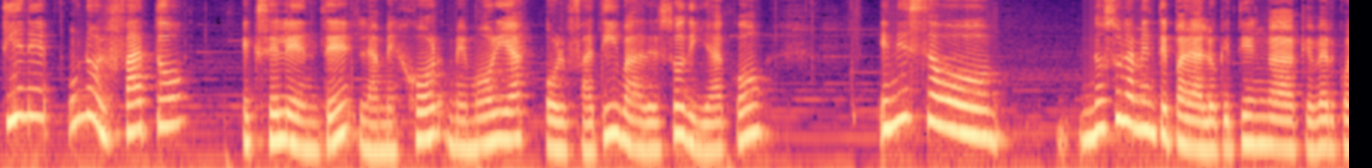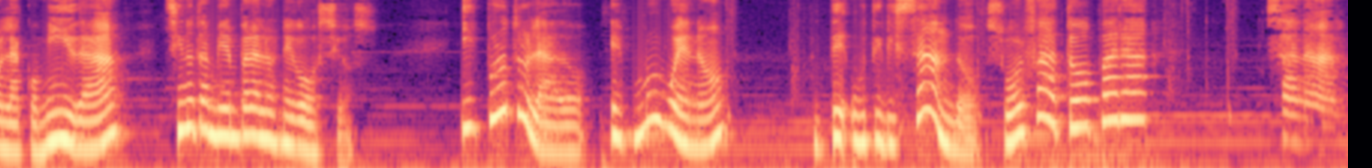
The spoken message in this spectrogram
tiene un olfato excelente, la mejor memoria olfativa del zodíaco, en eso no solamente para lo que tenga que ver con la comida, sino también para los negocios. Y por otro lado, es muy bueno de, utilizando su olfato para sanar.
